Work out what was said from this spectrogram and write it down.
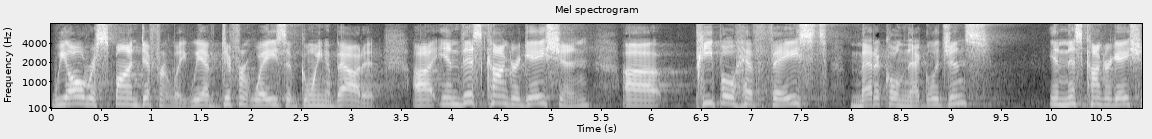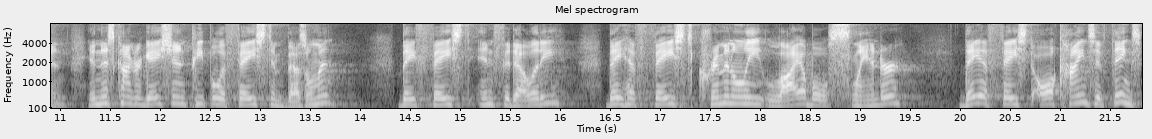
We all respond differently. We have different ways of going about it. Uh, in this congregation, uh, people have faced medical negligence in this congregation. In this congregation, people have faced embezzlement, they faced infidelity, they have faced criminally liable slander. They have faced all kinds of things.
